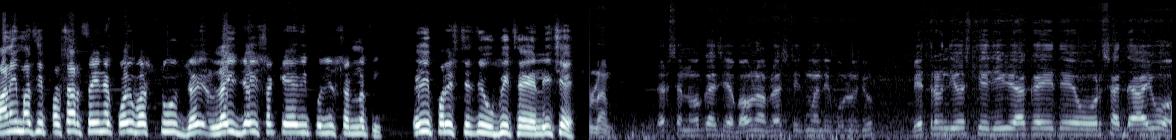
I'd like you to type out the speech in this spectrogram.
પાણીમાંથી પસાર થઈને કોઈ વસ્તુ લઈ જઈ શકે એવી પોઝિશન નથી. એવી પરિસ્થિતિ ઊભી થયેલી છે. દર્શન વગર ભાવના પ્લાસ્ટિકમાંથી બોલું છું. બે ત્રણ દિવસથી જેવી આગાહી તે વરસાદ આવ્યો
